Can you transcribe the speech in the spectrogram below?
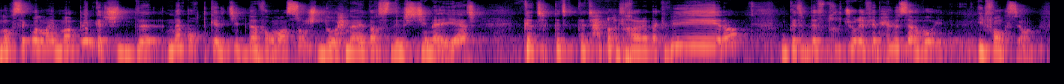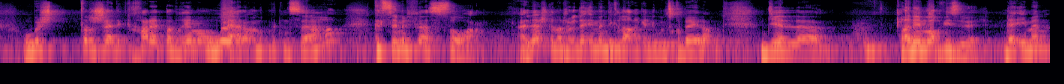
Donc, c'est quoi le mind mapping? كتشد n'importe quel type d'information, شدو حنايا درس ديال الاجتماعيات, وكتبدا structurer فيه بحال le cerveau ي fonctionne وباش ترجع ديك الخريطه vraiment واعره وعمرك ما تنساها كتستعمل فيها الصور علاش كنرجعوا دائما ديك la règle اللي قلت قبيله ديال la mémoire visuelle دائما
